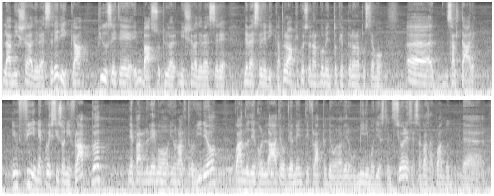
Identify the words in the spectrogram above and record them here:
la, miscela deve essere ricca, più siete in basso più la miscela deve essere, deve essere ricca. Però anche questo è un argomento che per ora possiamo eh, saltare. Infine questi sono i flap, ne parleremo in un altro video. Quando decollate ovviamente i flap devono avere un minimo di estensione, stessa cosa quando... Eh,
